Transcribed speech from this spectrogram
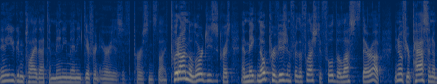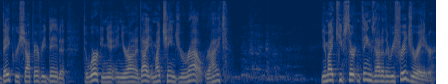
And you can apply that to many, many different areas of a person's life. Put on the Lord Jesus Christ and make no provision for the flesh to fool the lusts thereof. You know, if you're passing a bakery shop every day to, to work and, you, and you're on a diet, you might change your route, right? You might keep certain things out of the refrigerator,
